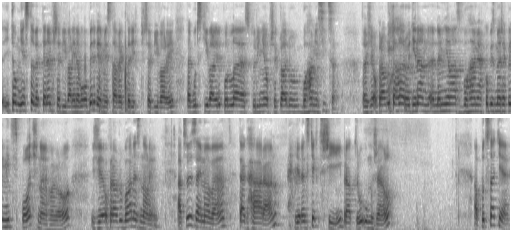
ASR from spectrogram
i to město, ve kterém přebývali, nebo obě dvě města, ve kterých přebývali, tak uctívali podle studijního překladu Boha měsíce. Takže opravdu tahle rodina neměla s Bohem, jako by jsme řekli, nic společného, jo? že opravdu Boha neznali. A co je zajímavé, tak Háran, jeden z těch tří bratrů, umřel a v podstatě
